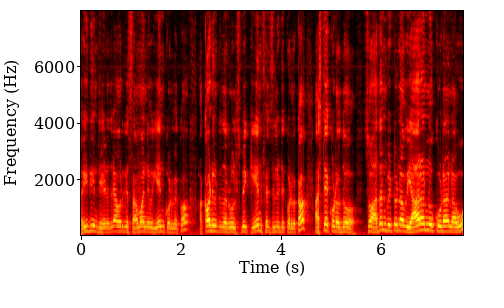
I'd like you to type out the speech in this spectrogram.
ಕೈದಿ ಅಂತ ಹೇಳಿದ್ರೆ ಅವ್ರಿಗೆ ಸಾಮಾನ್ಯವಾಗಿ ಏನು ಕೊಡಬೇಕು ಅಕಾರ್ಡಿಂಗ್ ಟು ದ ರೂಲ್ಸ್ ಬೇಕು ಏನು ಫೆಸಿಲಿಟಿ ಕೊಡಬೇಕೋ ಅಷ್ಟೇ ಕೊಡೋದು. ಸೊ ಅದನ್ನ ಬಿಟ್ಟು ನಾವು ಯಾರನ್ನು ಕೂಡ ನಾವು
